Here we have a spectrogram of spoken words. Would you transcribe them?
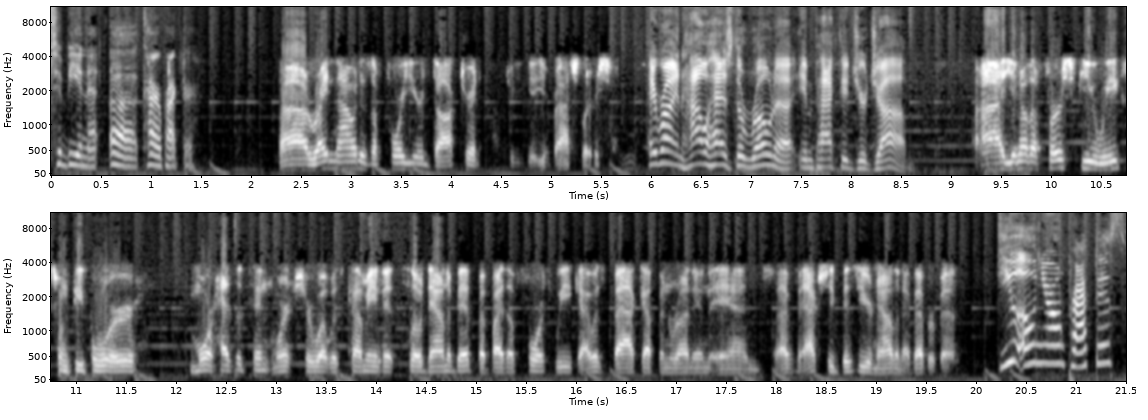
to be a uh, chiropractor? Uh, right now, it is a four-year doctorate after you get your bachelor's. Hey, Ryan, how has the Rona impacted your job? Uh, you know, the first few weeks when people were more hesitant, weren't sure what was coming, it slowed down a bit. But by the fourth week, I was back up and running, and I'm actually busier now than I've ever been. Do you own your own practice?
